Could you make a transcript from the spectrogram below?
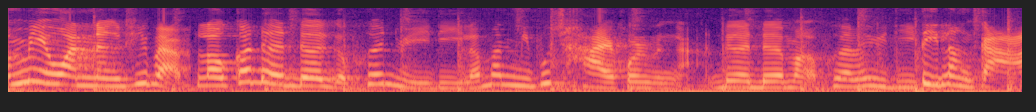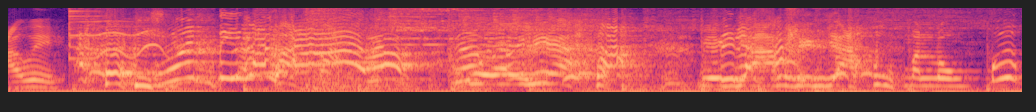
แล้วมีวันหนึ่งที่แบบเราก็เดินเดินกับเพื่อนอยู่ดีๆแล้วมันมีผู้ชายคนหนึ่งอะเดินเดินมากับเพื่อนแล้วอยู่ดีตีลังกาเว้ยมันตีลังกาแบบช่วยเนี่ยเพียงยางเพียงยางมันลงปุ๊บ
